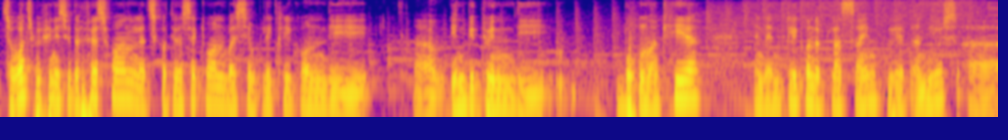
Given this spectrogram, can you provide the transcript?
So once we finish with the first one let's go to the second one by simply click on the in between the bookmark here and then click on the plus sign to add a new uh,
